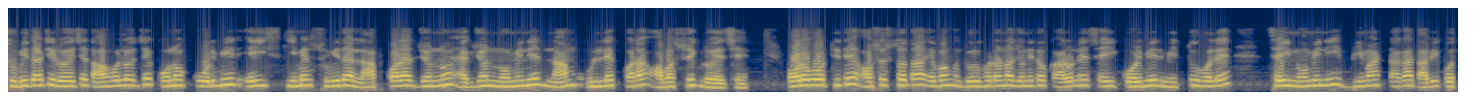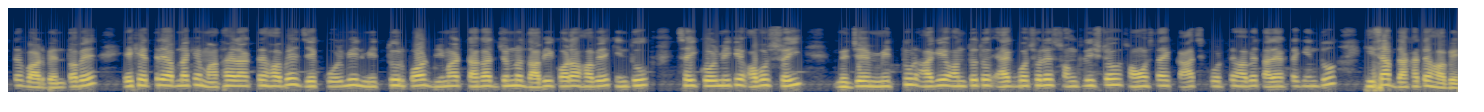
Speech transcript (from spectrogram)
সুবিধাটি রয়েছে, তা হলো যে কোনো কর্মীর এই স্কিমের সুবিধা লাভ করার জন্য একজন নমিনির নাম উল্লেখ করা আবশ্যিক রয়েছে। পরবর্তীতে অসুস্থতা এবং দুর্ঘটনাজনিত কারণে সেই কর্মীর মৃত্যু হলে সেই নমিনি বিমার টাকা দাবি করতে পারবেন। তবে এক্ষেত্রে আপনাকে মাথায় রাখতে হবে যে, কর্মীর মৃত্যুর পর বিমার টাকার জন্য দাবি করা হবে। কিন্তু সেই কর্মীকে অবশ্যই যে মৃত্যুর আগে অন্তত এক বছরের সংশ্লিষ্ট সংস্থায় কাজ করতে হবে, তার একটা কিন্তু হিসাব দেখাতে হবে।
